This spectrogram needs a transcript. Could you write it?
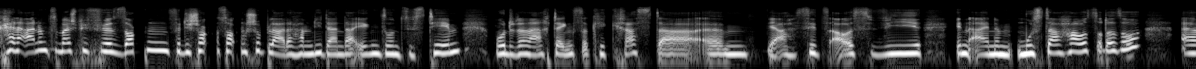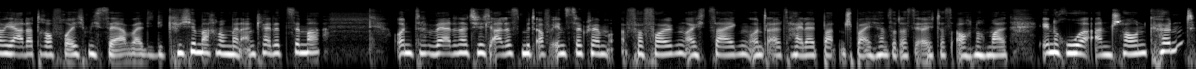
Keine Ahnung, zum Beispiel für Socken, für die Sockenschublade haben die dann da irgend so ein System, wo du danach denkst, okay, krass, da ähm, ja, sieht's aus wie in einem Musterhaus oder so. Äh, ja, darauf freue ich mich sehr, weil die die Küche machen und mein Ankleidezimmer und werde natürlich alles mit auf Instagram verfolgen, euch zeigen und als Highlight-Button speichern, sodass ihr euch das auch nochmal in Ruhe anschauen könnt.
